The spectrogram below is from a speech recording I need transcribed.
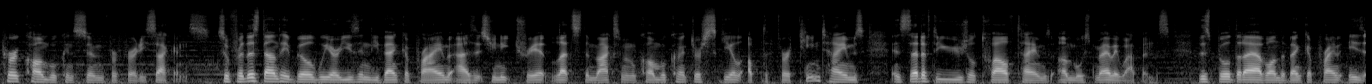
per combo consumed for 30 seconds. So for this Dante build, we are using the Venka Prime as its unique trait lets the maximum combo counter scale up to 13 times instead of the usual 12 times on most melee weapons. This build that I have on the Venka Prime is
